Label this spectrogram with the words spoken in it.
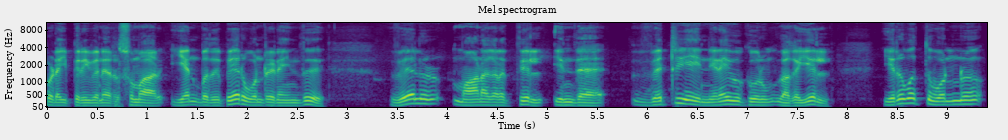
படைப்பிரிவினர் சுமார் எண்பது பேர் ஒன்றிணைந்து வேலூர் மாநகரத்தில் இந்த வெற்றியை நினைவு கூறும் வகையில் இருபத்தி ஒன்று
